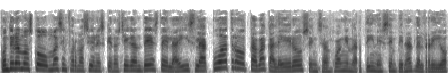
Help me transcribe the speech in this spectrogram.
Continuamos con más informaciones que nos llegan desde la isla. Cuatro tabacaleros en San Juan y Martínez, en Pinar del Río,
